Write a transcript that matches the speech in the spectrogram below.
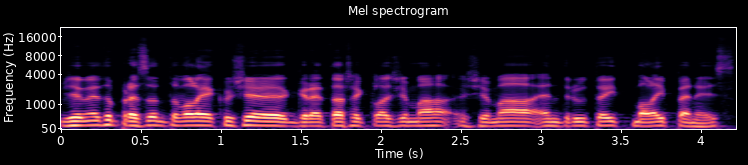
že mi to prezentovali jako, že Greta řekla, že má, že má Andrew Tate malý penis.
